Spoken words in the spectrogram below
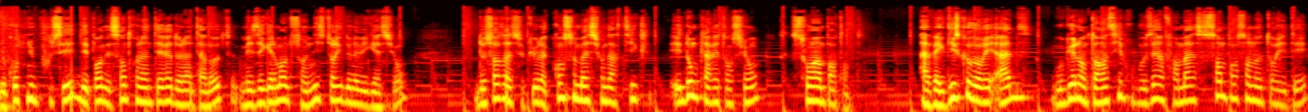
Le contenu poussé dépend des centres d'intérêt de l'internaute, mais également de son historique de navigation, de sorte à ce que la consommation d'articles et donc la rétention soit importante. Avec Discovery Ads, Google entend ainsi proposer un format 100% notoriété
